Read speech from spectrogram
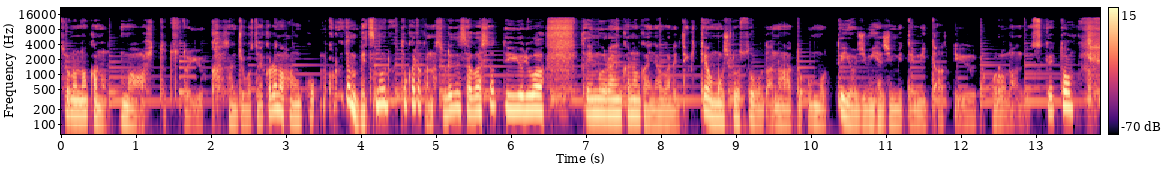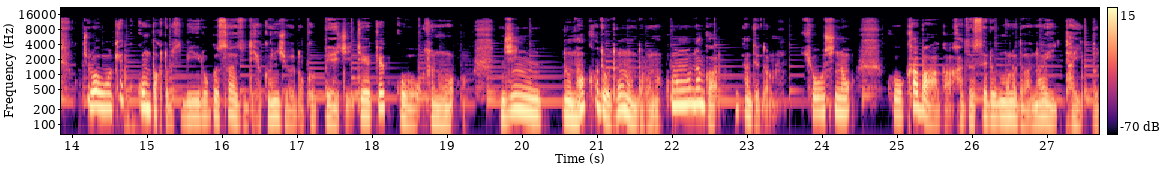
その中の、まあ、一つというか、35歳からの犯行。これでも別のルートからかな。それで探したっていうよりは、タイムラインかなんかに流れてきて面白そうだなと思って読み始めてみたっていうところなんですけど、こちらは結構コンパクトです。B6 サイズで126ページで、結構、その、ジンの中ではどうなんだろうな。この、なんか、なんて言うんだろう。表紙の、こう、カバーが外せるものではないタイプっ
